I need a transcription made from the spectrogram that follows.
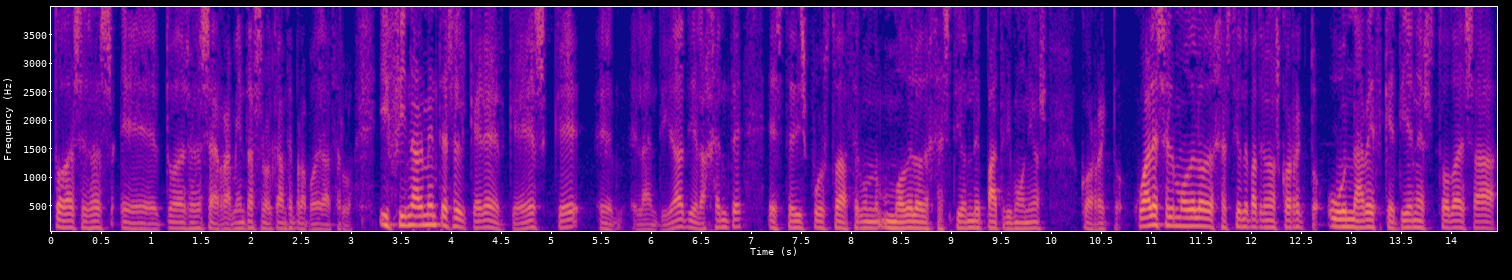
todas esas, eh, todas esas herramientas a su alcance para poder hacerlo. Y finalmente es el querer, que es que eh, la entidad y el agente esté dispuesto a hacer un, modelo de gestión de patrimonios correcto. ¿Cuál es el modelo de gestión de patrimonios correcto? Una vez que tienes toda esa,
